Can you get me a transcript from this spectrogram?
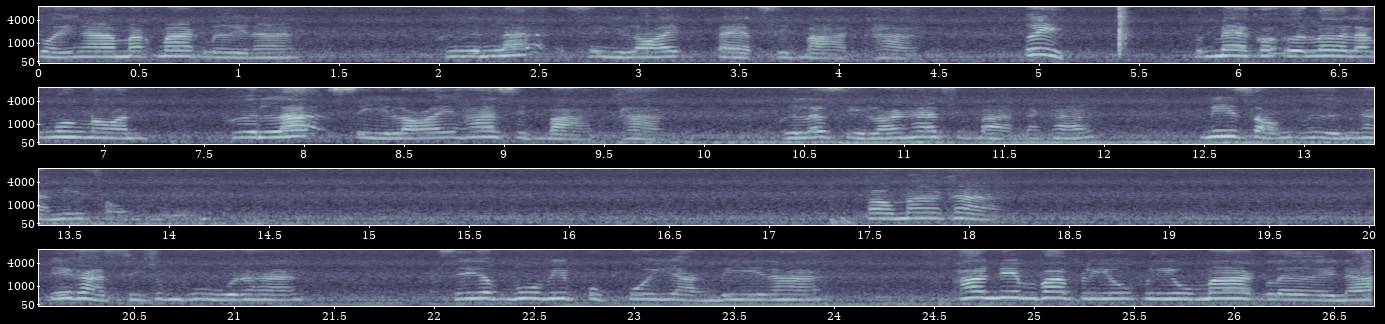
สวยงามมาก ๆ เลยนะผืนละสี่ร้อยแปดสิบบาทค่ะเอ้ย คุณแม่ก็เออเลอร์แล้วง่วงนอนผืนละสี่ร้อยห้าสิบบาทค่ะผืนละสี่ร้อยห้าสิบบาทนะคะ มีสองผืนค่ะ มีสองผืน ต่อมาค่ะ นี่ค่ะ สีชมพูนะคะ สีชมพูมีปุกปุยอย่างดีนะคะผ้านิ่มผ้าปลิวปลิวมากเลยนะ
